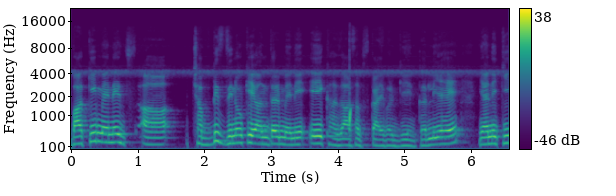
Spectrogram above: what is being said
बाकी मैंने छब्बीस दिनों के अंदर मैंने 1000 सब्सक्राइबर गेन कर लिए हैं, यानी कि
